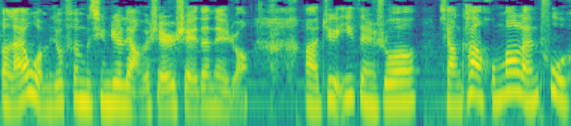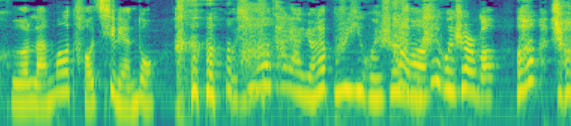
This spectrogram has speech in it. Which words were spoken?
本来我们就分不清这两个谁是谁的那种，啊，这个 Ethan 说想看红猫蓝兔和蓝猫淘气联动，我心说他俩原来不是一回事吗？不是一回事吗？啊，什么？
